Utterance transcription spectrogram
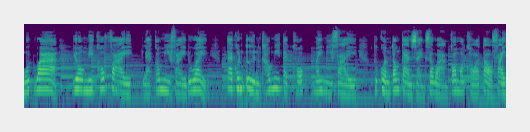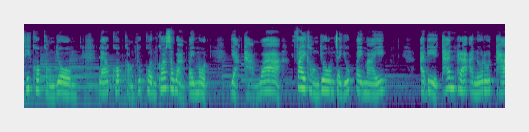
มุติว่า โยมมีคบไฟและก็มีไฟด้วย แต่คนอื่นเขามีแต่คบไม่มีไฟ ทุกคนต้องการแสงสว่างก็มาขอต่อไฟที่คบของโยม แล้วคบของทุกคนก็สว่างไปหมด อยากถามว่าไฟของโยมจะยุบไปไหม อดีตท่านพระอนุรุทธะ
